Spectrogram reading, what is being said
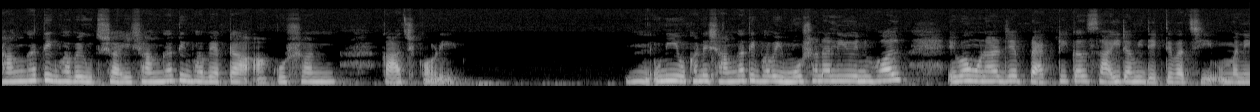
সাংঘাতিকভাবে উৎসাহী, সাংঘাতিকভাবে একটা আকর্ষণ কাজ করে। উনি ওখানে সাংঘাতিকভাবে ইমোশনালিও ইনভলভ এবং ওনার যে প্র্যাকটিক্যাল সাইড আমি দেখতে পাচ্ছি মানে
